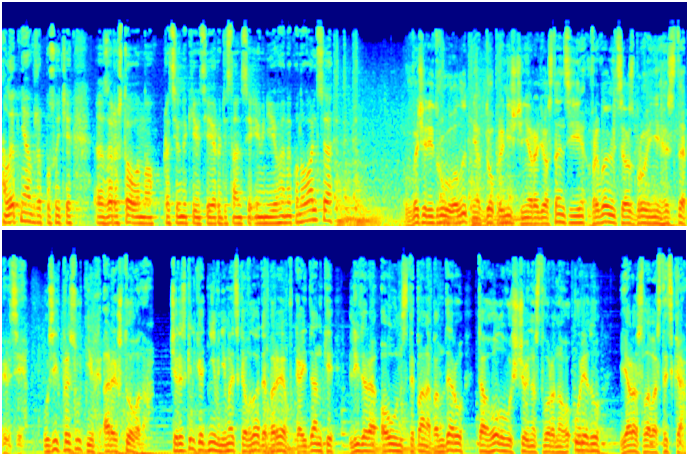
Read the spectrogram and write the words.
липня вже по суті заарештовано працівників цієї радіостанції імені Євгена Коновальця. Ввечері 2 липня до приміщення радіостанції вриваються озброєні гестапівці. Усіх присутніх арештовано. Через кілька днів німецька влада бере в кайданки лідера ОУН Степана Бандеру та голову щойно створеного уряду Ярослава Стецька.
